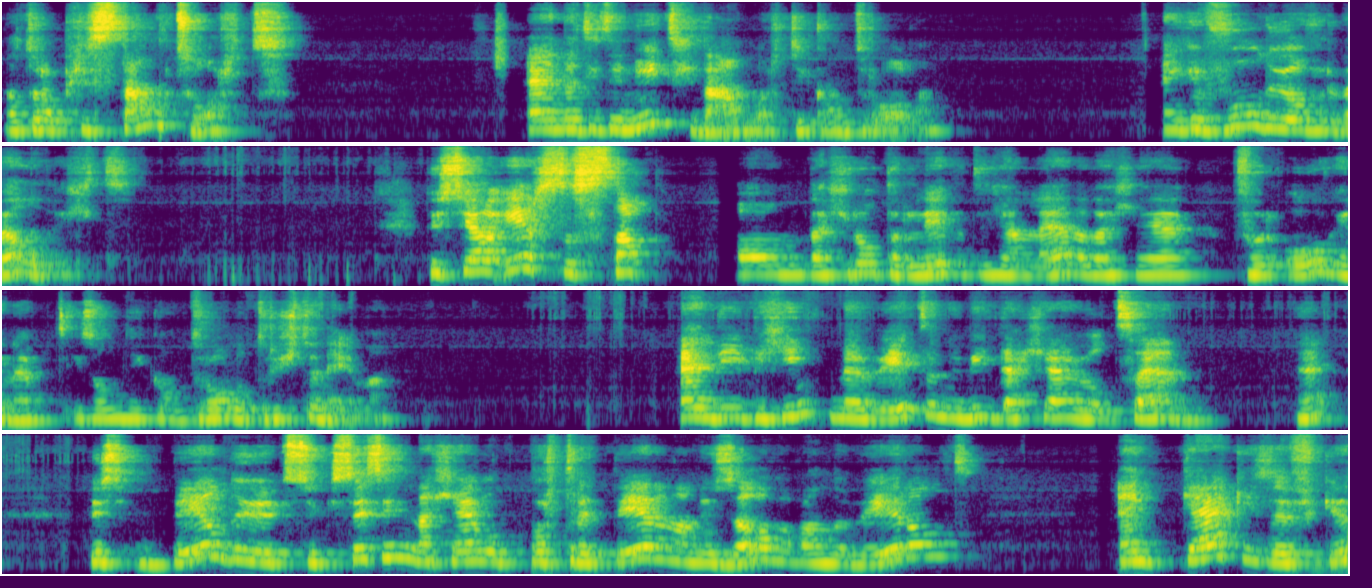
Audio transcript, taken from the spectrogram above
Dat erop gestampt wordt. En dat dit er niet gedaan wordt, die controle. En je voelt je overweldigd. Dus jouw eerste stap om dat groter leven te gaan leiden dat jij voor ogen hebt, is om die controle terug te nemen. En die begint met weten wie dat jij wilt zijn. Hè? Dus beeld je het succes in dat jij wilt portretteren aan jezelf of aan de wereld. En kijk eens even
